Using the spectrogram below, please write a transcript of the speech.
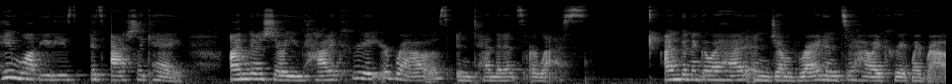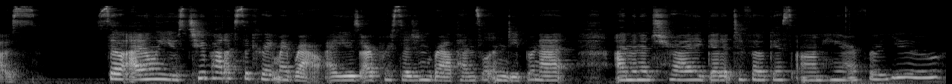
Hey Muah Beauties, it's Ashlee K. I'm gonna show you how to create your brows in 10 minutes or less. I'm gonna go ahead and jump right into how I create my brows. So I only use two products to create my brow. I use our Precision Brow Pencil in Deep Brunette. I'm gonna try to get it to focus on here for you.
